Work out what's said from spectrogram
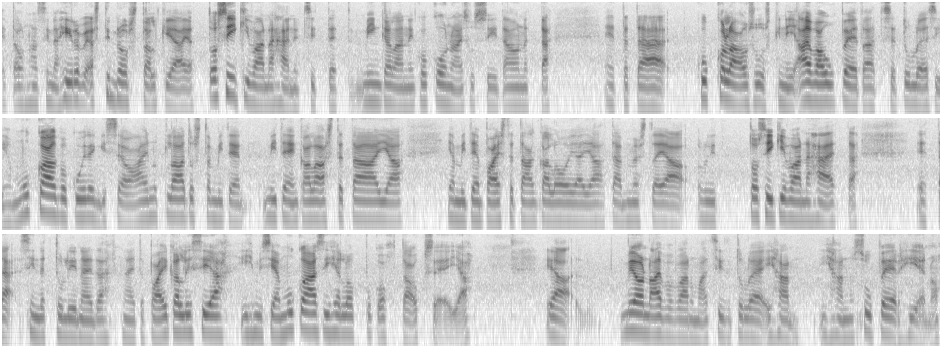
että onhan siinä hirveästi nostalgiaa ja tosi kiva nähdä nyt sitten, että minkälainen kokonaisuus siitä on, että, että tämä Kukkola-osuuskin, niin aivan upeeta, että se tulee siihen mukaan, kun kuitenkin se on ainutlaatusta, miten, miten kalastetaan ja, ja miten paistetaan kaloja ja tämmöistä. Ja oli tosi kiva nähdä, että, että sinne tuli näitä, näitä paikallisia ihmisiä mukaan siihen loppukohtaukseen. Ja, ja me on aivan varma, että siitä tulee ihan, ihan superhieno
